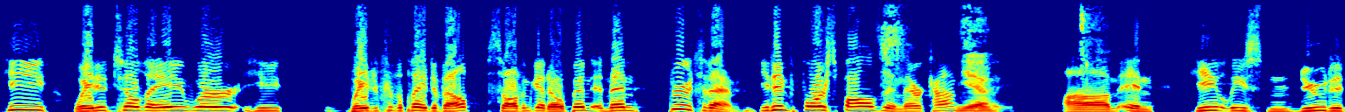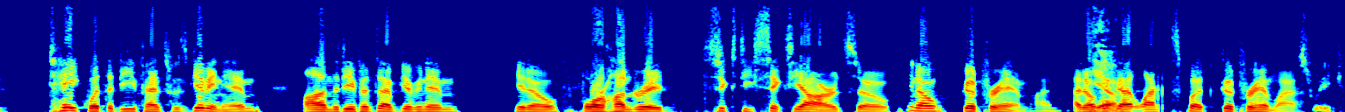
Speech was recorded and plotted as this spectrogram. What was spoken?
He waited till they were, he waited for the play to develop, saw them get open, and then threw to them. He didn't force balls in there constantly. Yeah. Um, and he at least knew to take what the defense was giving him. On the defense, I'm giving him, you know, 466 yards. So, you know, good for him. I, I don't yeah. think that lasts, but good for him last week.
